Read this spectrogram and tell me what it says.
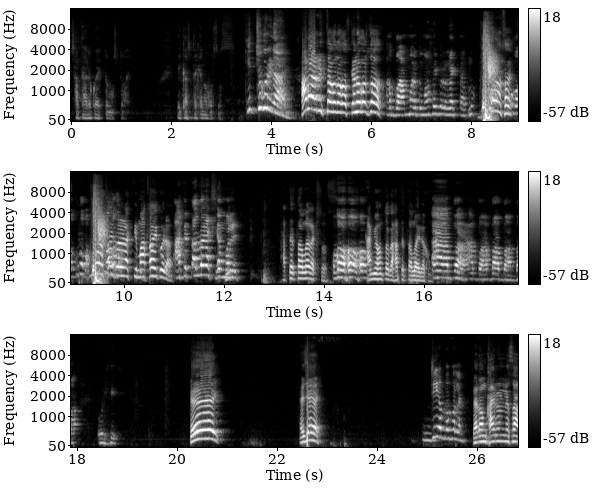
সাথে আরও কয়েকটা নষ্ট হয়। এই কাজটা কেন করছস? কিচ্ছু করি নাই। আবার মিথ্যা কথা কস কেন করছস? আব্বা আমার তো মাথায় করে রাখতাম। মাথায় বাবা, মাথায় করে রাখতি মাথায় করে হাতের তাল্লা রাখছি আমারে হাতের তালা রাখছস। আমি অন্তত হাতের তালাই রাখুন আব্বা আব্বা আব্বা আব্বা আব্বা। ওই এই! এই যে জি আব্বা বলেন। বেগম খাইরুন নেসা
